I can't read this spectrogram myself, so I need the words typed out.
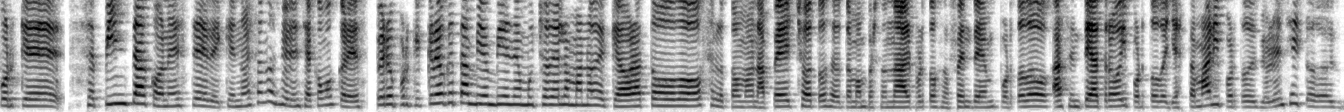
porque se pinta con este de que no, eso no es violencia, ¿cómo crees? Pero porque creo que también viene mucho de la mano de que ahora todo se lo toman a pecho, todo se lo toman personal, por todo se ofenden, por todo hacen teatro y por todo ya está mal y por todo es violencia y todo es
